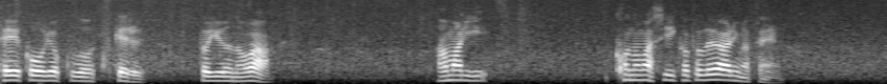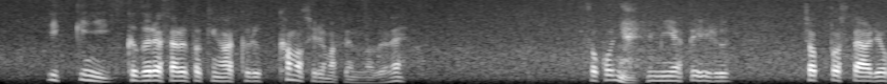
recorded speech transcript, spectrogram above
抵抗力をつけるというのはあまり好ましいことではありません。一気に崩れ去る時が来るかもしれませんのでね。そこに見えているちょっとした緑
